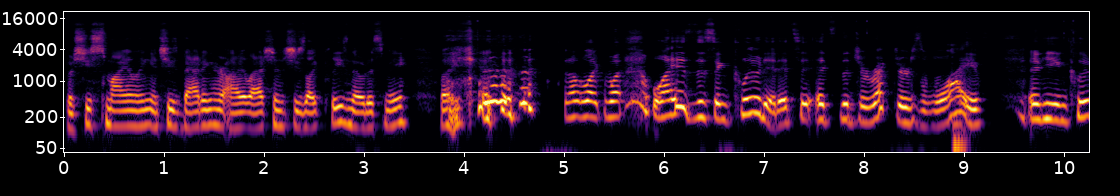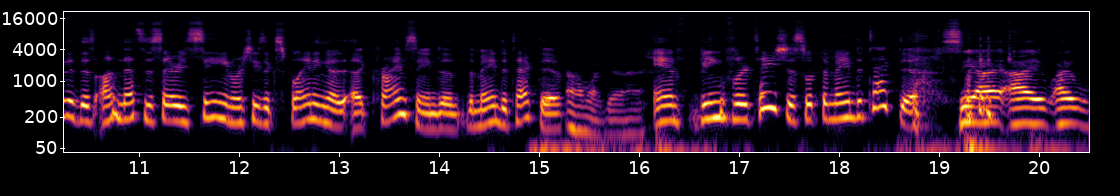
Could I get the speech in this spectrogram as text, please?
but she's smiling and she's batting her eyelash and she's like, "Please notice me." Like And I'm like, what? Why is this included? It's it's the director's wife, and he included this unnecessary scene where she's explaining a, a crime scene to the main detective Oh my gosh. and being flirtatious with the main detective. See, I, I, I,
